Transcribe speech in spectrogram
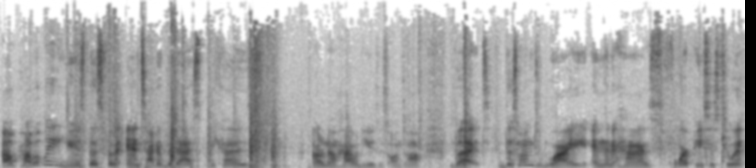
I'll probably use this for the inside of the desk because I don't know how I would use this on top. But this one's white and then it has four pieces to it.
